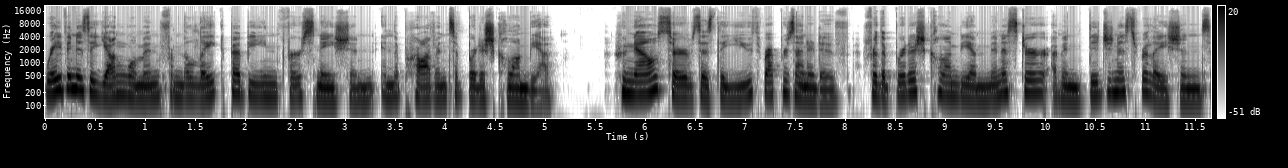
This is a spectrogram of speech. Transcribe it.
Raven is a young woman from the Lake Babine First Nation in the province of British Columbia, who now serves as the youth representative for the British Columbia Minister of Indigenous Relations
